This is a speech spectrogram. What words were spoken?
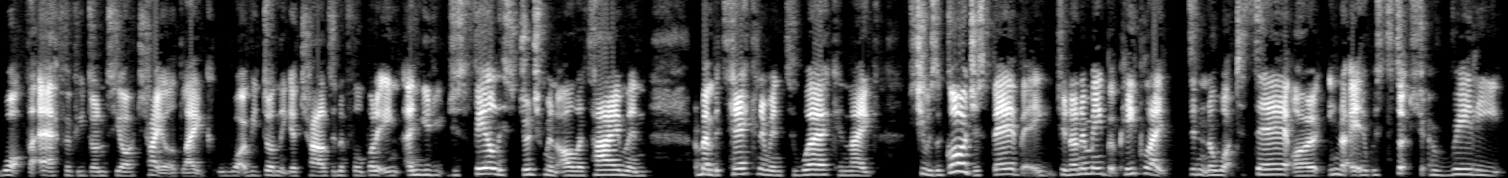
what the f have you done to your child? Like what have you done that your child's in a full body? And you just feel this judgment all the time. And i remember taking her into work and like she was a gorgeous baby. Do you know what i mean? But people like didn't know what to say or you know it was such a really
